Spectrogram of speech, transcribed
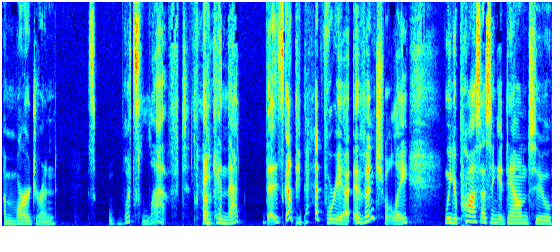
a margarine, what's left, and can that? It's got to be bad for you eventually when you're processing it down to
